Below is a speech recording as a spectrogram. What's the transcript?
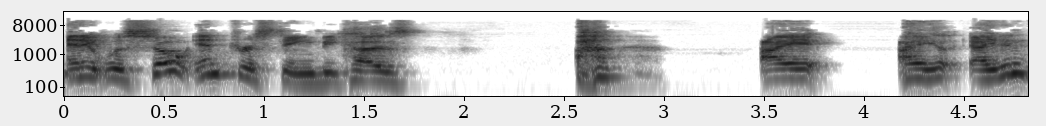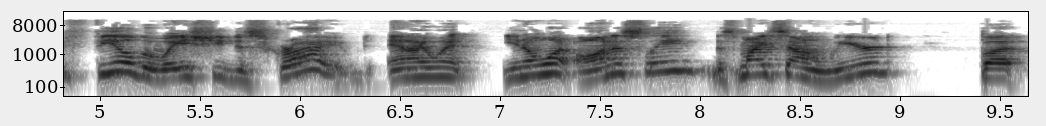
And it was so interesting because I, I, I didn't feel the way she described. And I went, you know what? Honestly, this might sound weird, but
